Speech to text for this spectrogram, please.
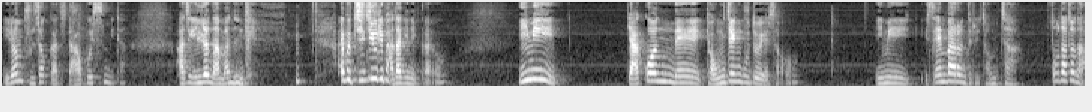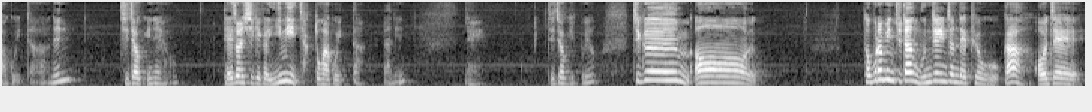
이런 분석까지 나오고 있습니다. 아직 1년 남았는데. 아니, 뭐 지지율이 바닥이니까요. 이미 야권 내 경쟁 구도에서 이미 센 발언들이 점차 쏟아져 나오고 있다는 지적이네요. 대선 시계가 이미 작동하고 있다라는 네, 지적이고요. 지금 어, 더불어민주당 문재인 전 대표가 어제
